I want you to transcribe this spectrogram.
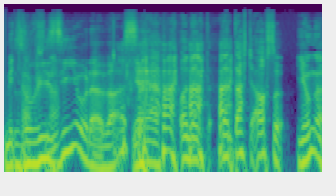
Mittags, so wie ne? Sie oder was? Ja, ja. Und dann, dann, dachte ich auch so, Junge,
